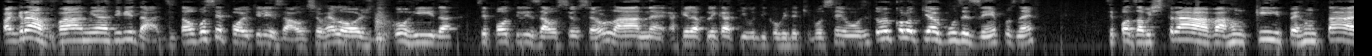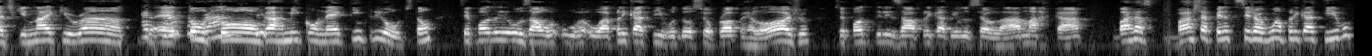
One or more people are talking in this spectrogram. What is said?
para gravar minhas atividades? Então, você pode utilizar o seu relógio de corrida, você pode utilizar o seu celular, né? aquele aplicativo de corrida que você usa. Então, eu coloquei alguns exemplos, né? Você pode usar o Strava, Runkeeper, Runtastic, Nike Run, É é, TomTom. Garmin Connect, entre outros. Então, você pode usar o, o- o aplicativo do seu próprio relógio, você pode utilizar o aplicativo do celular, marcar. Basta, basta apenas que seja algum aplicativo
